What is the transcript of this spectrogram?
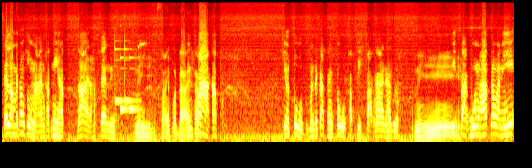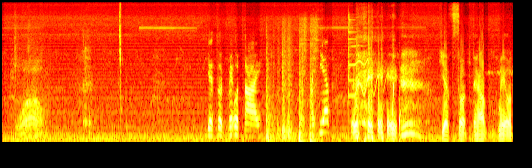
และเราไม่ต้องส่งนานครับนี่ครับ ได้แล้วครับ แต้มหนึ่งนี่ไซส์พอได้เป็นครับปากครับเกี่ยวตูดมันจะกัดทั้งตูดครับติดปากง่ายนะครับเบอนี่ติดปากบุญครับจังหวะนี้เหยียดสดไม่อดตายมาเทียบเขียดสดนะครับ ไม่อด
